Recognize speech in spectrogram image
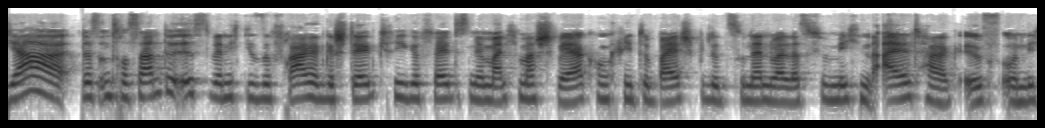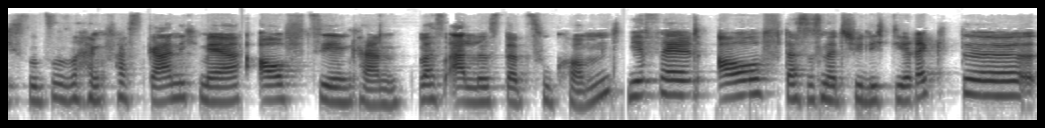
Ja, das Interessante ist, wenn ich diese Frage gestellt kriege, fällt es mir manchmal schwer, konkrete Beispiele zu nennen, weil das für mich ein Alltag ist und ich sozusagen fast gar nicht mehr aufzählen kann, was alles dazu kommt. Mir fällt auf, dass es natürlich direkte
